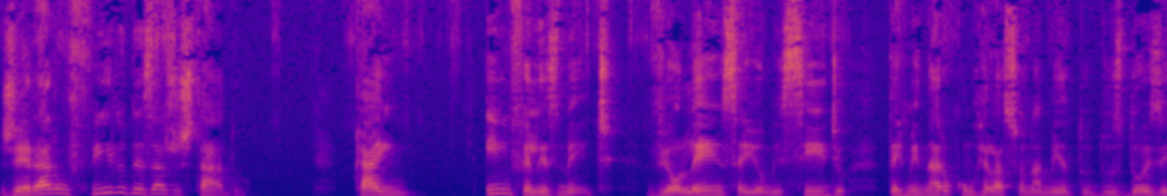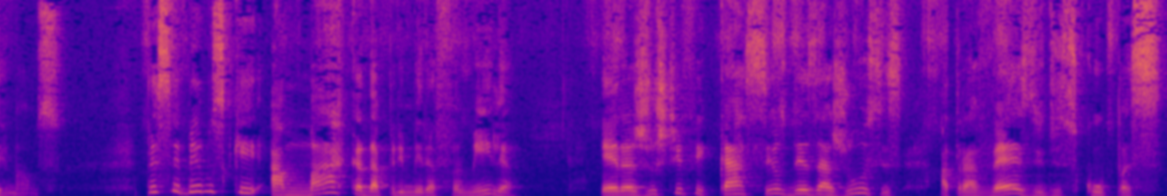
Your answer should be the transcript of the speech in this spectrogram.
Geraram um filho desajustado. Caim, infelizmente, violência e homicídio terminaram com o relacionamento dos dois irmãos. Percebemos que a marca da primeira família era justificar seus desajustes através de desculpas.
